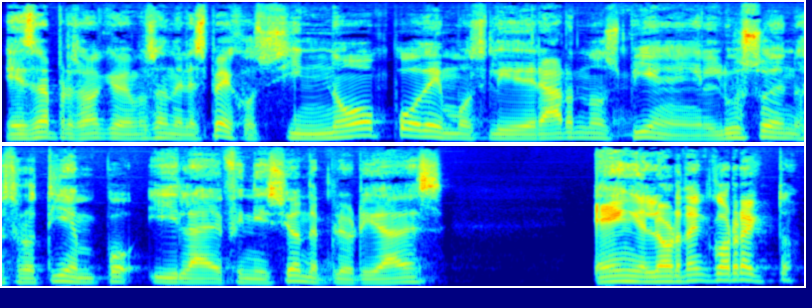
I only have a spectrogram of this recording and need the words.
Es la persona que vemos en el espejo. Si no podemos liderarnos bien en el uso de nuestro tiempo y la definición de prioridades en el orden correcto,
